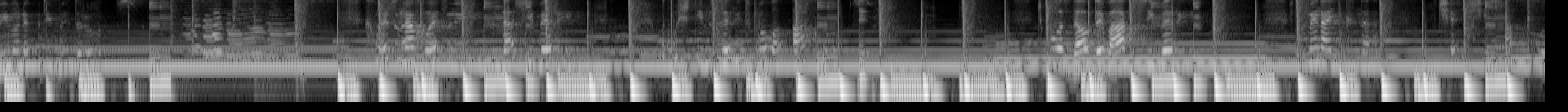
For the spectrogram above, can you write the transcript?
ვიმონებდი ხვეწნა ხვეწნი და სიბერი. კუშტი მზერით მოვა ახლოს ჭკუას დავდება აქ სიბერი. რწმენა იქნა ჩემში სახლო.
